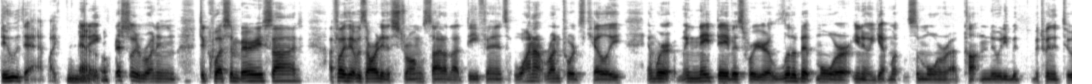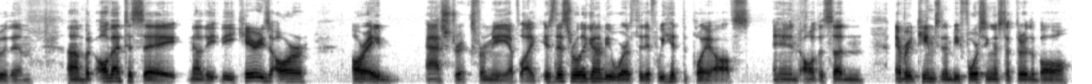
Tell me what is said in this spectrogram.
do that. Like, no. especially running to Quessenberry's side, I feel like that was already the strong side of that defense. Why not run towards Kelly and where I mean Nate Davis, where you're a little bit more, you know, you get some more uh, continuity be- between the two of them. Um, but all that to say, now the the carries are are a asterisk for me of like, is this really going to be worth it if we hit the playoffs? and all of a sudden every team's going to be forcing us to throw the ball.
